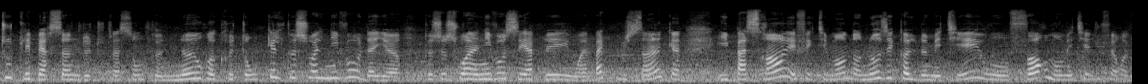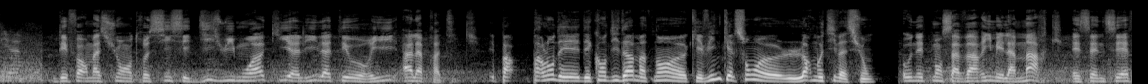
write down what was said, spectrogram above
toutes les personnes, de toute façon, que nous recrutons, quel que soit le niveau d'ailleurs, que ce soit un niveau CAP ou un bac plus 5, il passera effectivement dans nos écoles de métier où on forme au métier du ferroviaire des formations entre 6 et 18 mois qui allient la théorie à la pratique. Parlons des, candidats maintenant, euh, Kevin. Quelles sont euh, leurs motivations? Honnêtement, ça varie, mais la marque SNCF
